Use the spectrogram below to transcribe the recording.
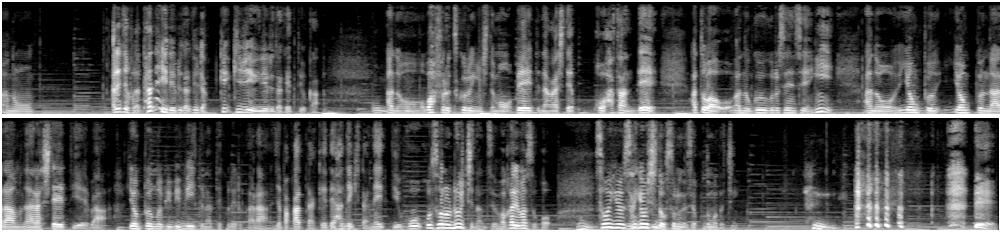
あの、あれってほら、種入れるだけじゃん。き生地入れるだけっていうか、うんあの、ワッフル作るにしても、ベーって流して、こう挟んで、あとは、あの、Google 先生に、あの、4分、4分のアラーム鳴らしてって言えば、4分後ピピピってなってくれるから、じゃあパカって開けて、はできたねっていう、こう、そのルーチなんですよ。わかります？こう。うんそういう作業指導するんですよ、子供たちに。うん で。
